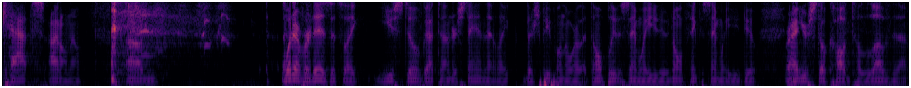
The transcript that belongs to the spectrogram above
cats. I don't know. Um, whatever it is, it's like you still have got to understand that like there's people in the world that don't believe the same way you do, don't think the same way you do, Right. and you're still called to love them.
